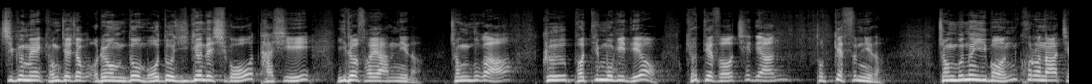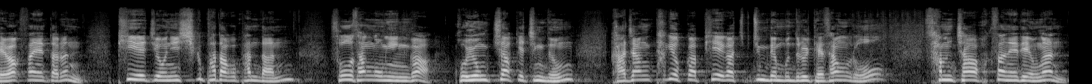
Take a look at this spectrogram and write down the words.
지금의 경제적 어려움도 모두 이겨내시고 다시 일어서야 합니다. 정부가 그 버팀목이 되어 곁에서 최대한 돕겠습니다. 정부는 이번 코로나 재확산에 따른 피해 지원이 시급하다고 판단, 소상공인과 고용 취약계층 등 가장 타격과 피해가 집중된 분들을 대상으로 3차 확산에 대응한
